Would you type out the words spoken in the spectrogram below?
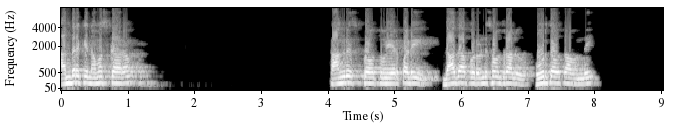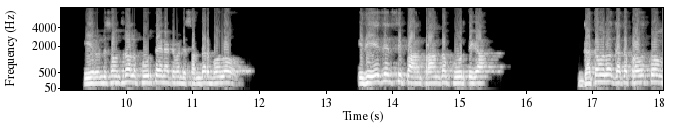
అందరికీ నమస్కారం. కాంగ్రెస్ ప్రభుత్వం ఏర్పడి దాదాపు రెండు సంవత్సరాలు పూర్తవుతా ఉంది. ఈ రెండు సంవత్సరాలు పూర్తయినటువంటి సందర్భంలో ఇది ఏజెన్సీ ప్రాంతం పూర్తిగా. గతంలో గత ప్రభుత్వం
